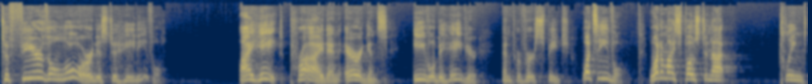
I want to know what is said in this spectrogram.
To fear the Lord is to hate evil. I hate pride and arrogance, evil behavior, and perverse speech. What's evil? What am I supposed to not cling to?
